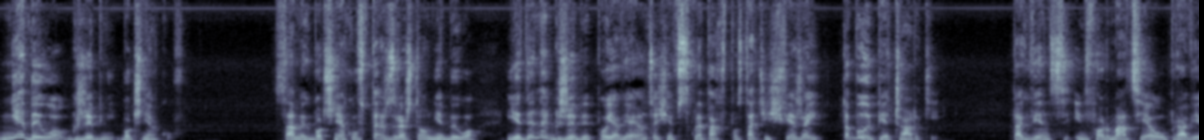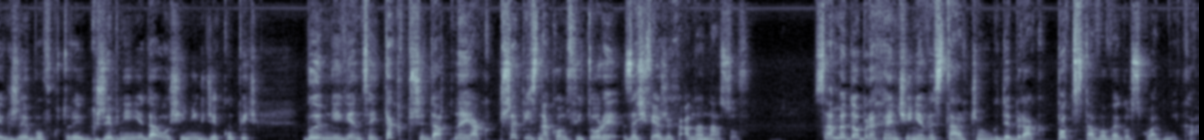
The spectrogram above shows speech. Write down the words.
nie było grzybni boczniaków. Samych boczniaków też zresztą nie było. Jedyne grzyby pojawiające się w sklepach w postaci świeżej to były pieczarki. Tak więc informacje o uprawie grzybów, których grzybni nie dało się nigdzie kupić, były mniej więcej tak przydatne jak przepis na konfitury ze świeżych ananasów. Same dobre chęci nie wystarczą, gdy brak podstawowego składnika.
